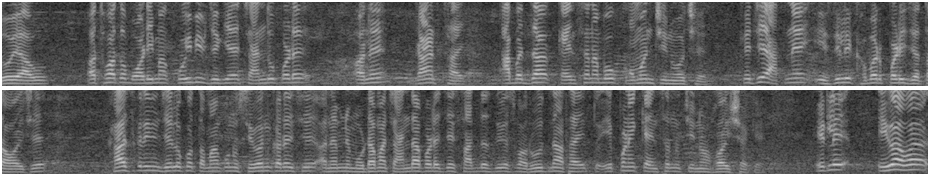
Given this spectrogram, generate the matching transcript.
લોહી આવવું અથવા તો બોડીમાં કોઈ બી જગ્યાએ ચાંદું પડે અને ગાંઠ થાય, આ બધા કેન્સરના બહુ કોમન ચિહ્નો છે કે જે આપને ઇઝીલી ખબર પડી જતા હોય છે. ખાસ કરીને જે લોકો તમાકુનું સેવન કરે છે અને એમને મોઢામાં ચાંદા પડે છે સાત દસ દિવસમાં રૂજ ના થાય તો એ પણ એક કેન્સરનું ચિહ્ન હોઈ શકે. એટલે એવા એવા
